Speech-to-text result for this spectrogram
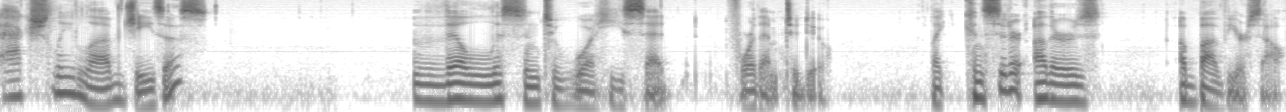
actually love Jesus, they'll listen to what he said for them to do. Like, consider others above yourself.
